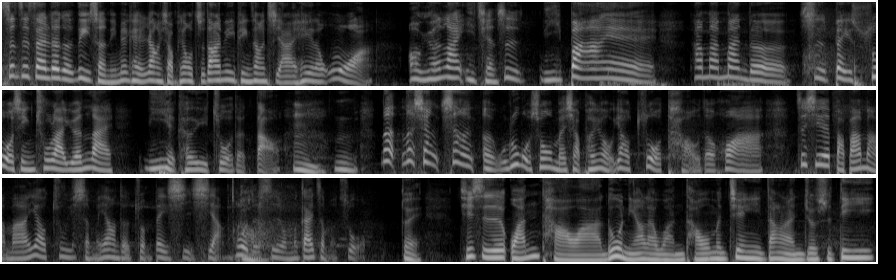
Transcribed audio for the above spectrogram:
甚至在那个历程里面可以让小朋友知道，你平常夹黑了哇哦，原来以前是泥巴哎。它慢慢的是被塑形出来，原来你也可以做得到。嗯嗯，那那像像呃，如果说我们小朋友要做陶的话，这些爸爸妈妈要注意什么样的准备事项，或者是我们该怎么做？对，其实玩陶啊，如果你要来玩陶，我们建议当然就是第一，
